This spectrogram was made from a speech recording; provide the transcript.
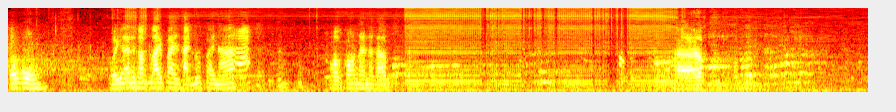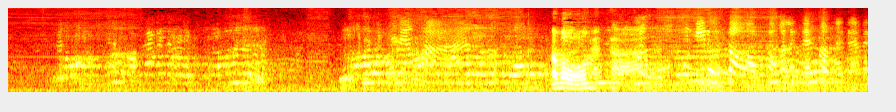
ครับผมขออนุญาตนะครับไลฟ์ไปถ่ายรูปไปนะ ขอกล้องนั้นนะครับ ครับครับผมวันนี้หนูสอบขอกำลังใจสอบหน่อยได้ไหม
